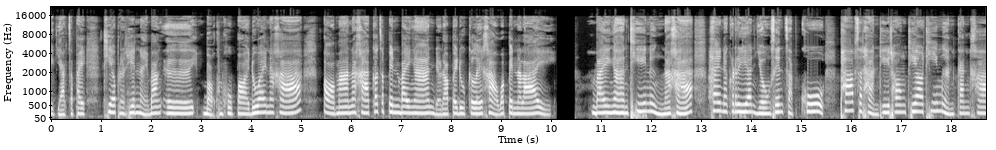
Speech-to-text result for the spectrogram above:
ด็กๆอยากจะไปเที่ยวประเทศไหนบ้างเอ่ยบอกคุณครูปอยด้วยนะคะ ต่อมานะคะก็จะเป็นใบงาน เดี๋ยวเราไปดูกันเลยค่ะว่าเป็นอะไร ใบงานที่หนึ่งนะคะ ให้นักเรียนโยงเส้นจับคู่ ภาพสถานที่ท่องเที่ยวที่เหมือนกันค่ะ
